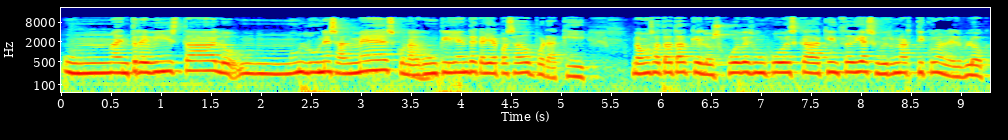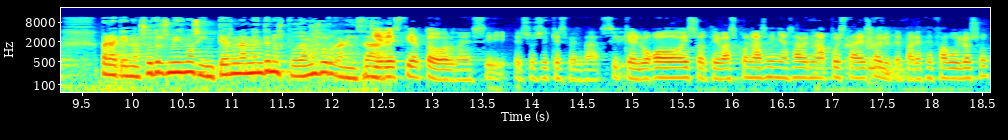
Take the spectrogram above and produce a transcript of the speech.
una entrevista un lunes al mes con algún cliente que haya pasado por aquí vamos a tratar que los jueves, un jueves cada 15 días, subir un artículo en el blog, para que nosotros mismos internamente nos podamos organizar. Lleves cierto orden, sí, eso sí que es verdad. Sí, que luego eso, te vas con las niñas a ver una puesta de sol y te parece fabuloso,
